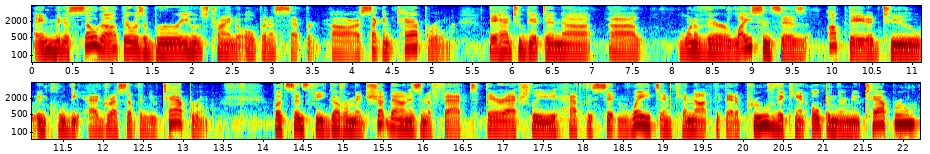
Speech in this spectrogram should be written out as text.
In Minnesota, there was a brewery who was trying to open a separate, uh, a second tap room they had to get in uh, uh, one of their licenses updated to include the address of the new tap room. But since the government shutdown is in effect, they actually have to sit and wait and cannot get that approved. They can't open their new tap room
